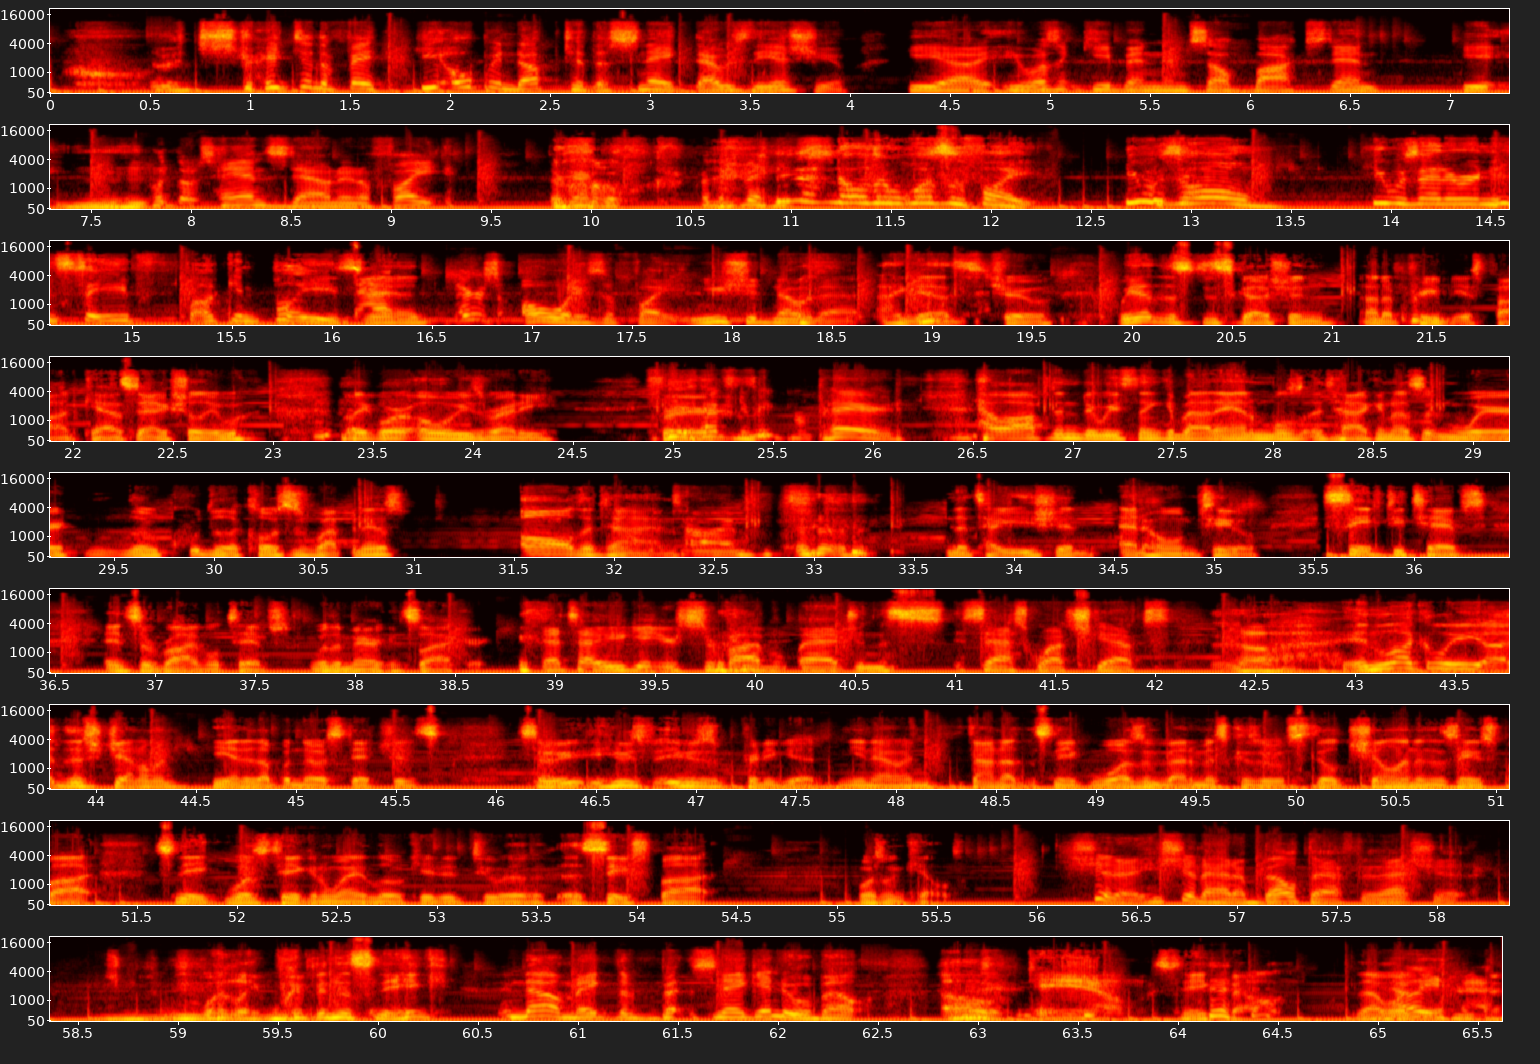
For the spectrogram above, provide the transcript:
straight to the face. He opened up to the snake. That was the issue. He uh he wasn't keeping himself boxed in. He Mhm. put those hands down in a fight. They're gonna go for the he didn't know there was a fight. He was home. He was entering his safe fucking place, That- man. there's always a fight, and you should know that. I guess true. We had this discussion on a previous podcast. Actually, like we're always ready you have to be prepared. how often do we think about animals attacking us and where the, the closest weapon is? All the time. All the Time. That's how you should at home too. Safety tips and survival tips with American Slacker. That's how you get your survival badge in the Sasquatch Scouts. Uh, and luckily, uh, this gentleman he ended up with no stitches, so he, he was he was pretty good, you know. And found out the snake wasn't venomous because it was still chilling in the same spot. Snake was taken away, located to a, a safe spot, wasn't killed. Should have. He should have had a belt after that shit. What like whipping the snake? No, make the be- snake into a belt. Oh damn, snake belt. That Hell was yeah.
